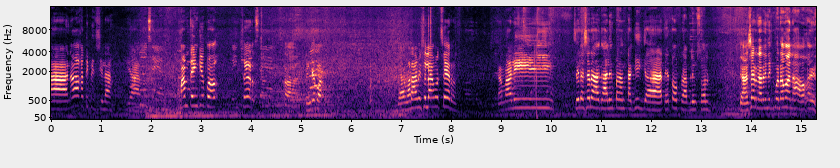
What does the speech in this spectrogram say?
ah, nakakatipid sila. Yan. Ano? Ma'am, thank you po. Thank you, Sir. Ah, thank you po. Yan, maraming salamat, sir. Yan, mali sila sir, galing pa ng tagig at ito, problem solved. Yan, sir, narinig mo naman ha, okay.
